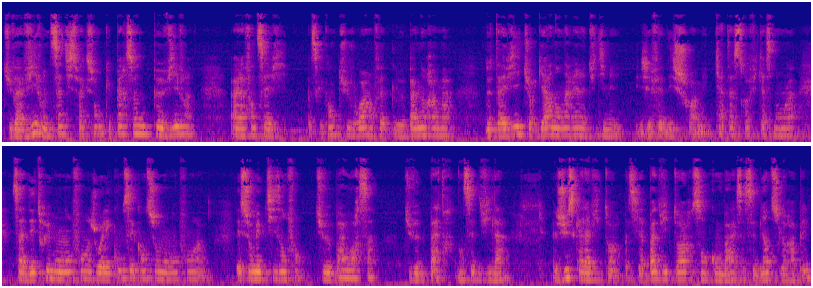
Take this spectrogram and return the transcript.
tu vas vivre une satisfaction que personne ne peut vivre à la fin de sa vie. Parce que quand tu vois en fait le panorama de ta vie, tu regardes en arrière et tu dis mais j'ai fait des choix mais catastrophiques à ce moment-là, ça a détruit mon enfant, je vois les conséquences sur mon enfant hein, et sur mes petits-enfants. Tu veux pas avoir ça. Tu veux te battre dans cette vie-là jusqu'à la victoire. Parce qu'il n'y a pas de victoire sans combat, et ça c'est bien de se le rappeler.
